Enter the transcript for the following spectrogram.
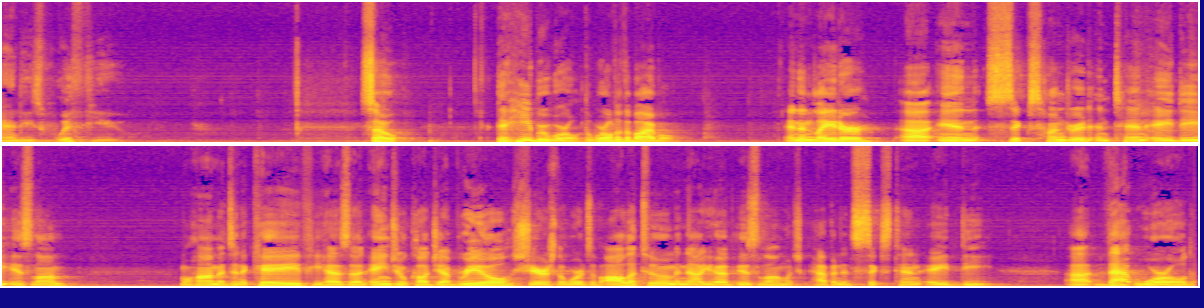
And he's with you. So, the Hebrew world, the world of the Bible, and then later uh, in 610 AD, Islam. Muhammad's in a cave. He has an angel called Jabril, shares the words of Allah to him, and now you have Islam, which happened in 610 AD. Uh, that world,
